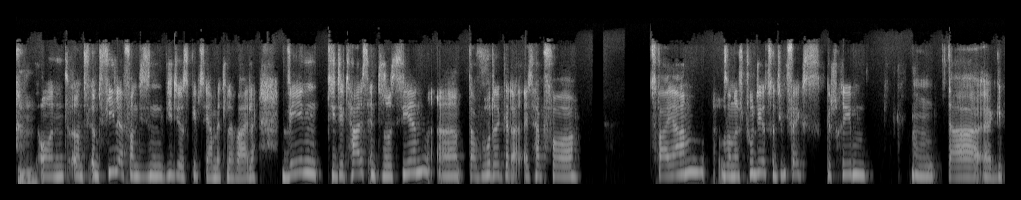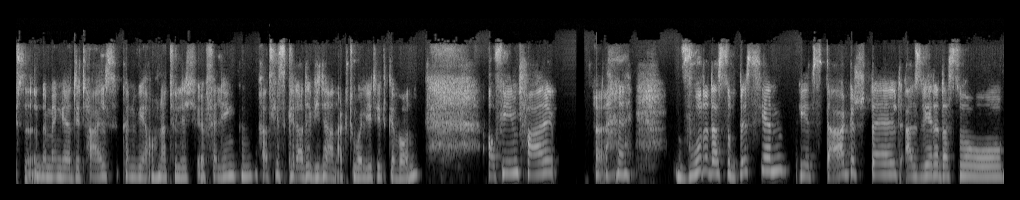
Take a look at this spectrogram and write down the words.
Mhm. Und, und, und viele von diesen Videos gibt es ja mittlerweile. Wen die Details interessieren, äh, da wurde, ich habe vor zwei Jahren so eine Studie zu Deepfakes geschrieben. Da äh, gibt es eine Menge Details, können wir auch natürlich äh, verlinken. Hat jetzt gerade wieder an Aktualität gewonnen. Auf jeden Fall äh, wurde das so ein bisschen jetzt dargestellt, als wäre das so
